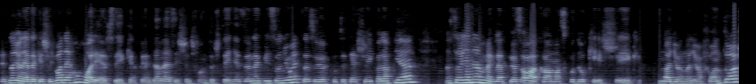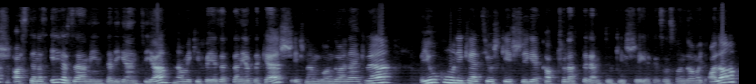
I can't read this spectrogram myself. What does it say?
Ez nagyon érdekes, hogy van-e humorérzéke például, ez is egy fontos tényezőnek bizonyult az ő kutatásaik alapján. Aztán ugye nem meglepő az alkalmazkodó készség nagyon-nagyon fontos. Aztán az érzelmi intelligencia, ami kifejezetten érdekes, és nem gondolnánk rá. A jó kommunikációs készségek, kapcsolatteremtő készségek, ez azt gondolom, hogy alap,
